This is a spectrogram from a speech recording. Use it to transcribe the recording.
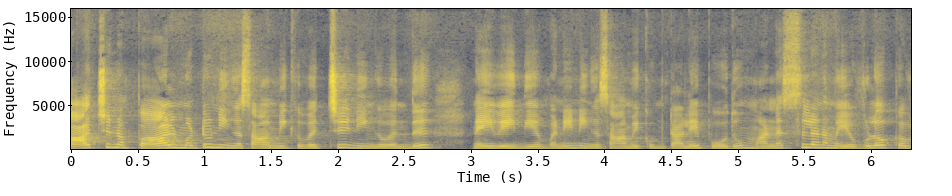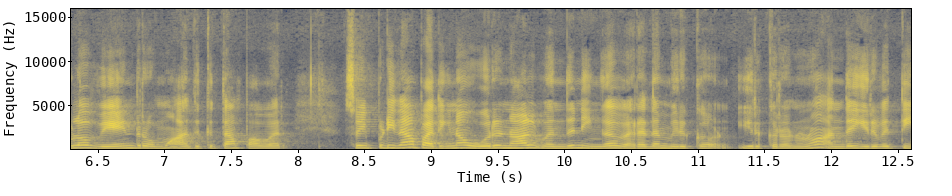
காய்ச்சின பால் மட்டும் நீங்கள் சாமிக்கு வச்சு நீங்கள் வந்து நெய்வேத்தியம் பண்ணி நீங்கள் சாமி கும்பிட்டாலே போதும். மனசில் நம்ம எவ்வளோக்கு எவ்வளோ வேண்டுறோமோ அதுக்கு தான் பவர் ஸோ இப்படி தான் பார்த்தீங்கன்னா ஒரு நாள் வந்து நீங்கள் விரதம் இருக்க இருக்கிறணும் அந்த இருபத்தி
